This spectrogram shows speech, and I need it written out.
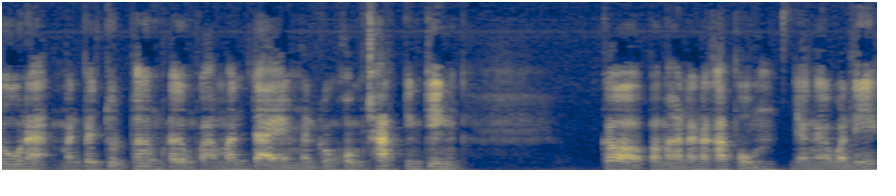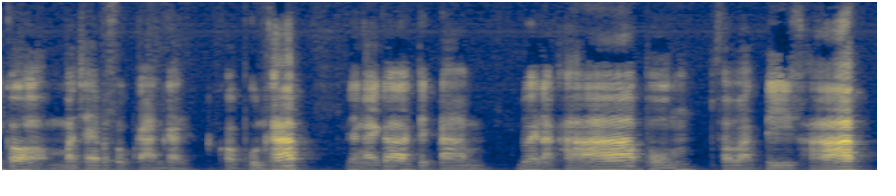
ดูน่ะ มันเป็นจุดเพิ่มเติมความมั่นใจ มันก็คมชัดจริง ๆ ก็ประมาณนั้นนะครับ ผมยังไงวันนี้ก็มาแชร์ประสบการณ์กัน ขอบคุณครับ ยังไงก็ติดตามด้วยนะครับ ผมสวัสดีครับ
